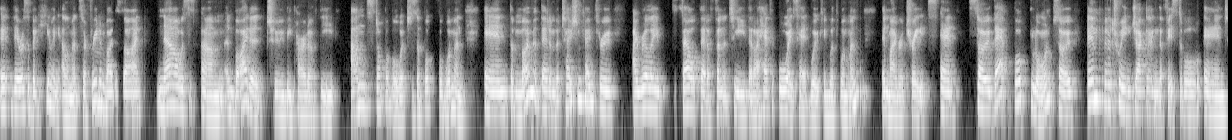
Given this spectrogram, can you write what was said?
it, there is a big healing element. So Freedom mm-hmm. by Design now is um, invited to be part of the Unstoppable, which is a book for women. And the moment that invitation came through, I really felt that affinity that I have always had working with women in my retreats. And so that book launch, so in between juggling the festival and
